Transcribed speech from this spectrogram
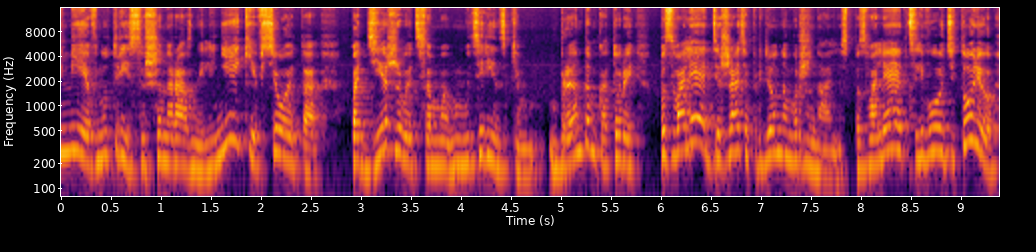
имея внутри совершенно разные линейки, все это поддерживается материнским брендом, который позволяет держать определенную маржинальность, позволяет целевую аудиторию,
